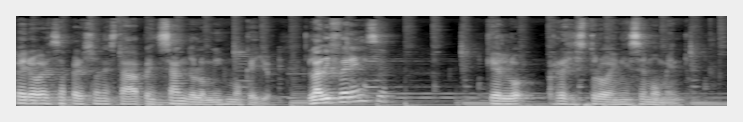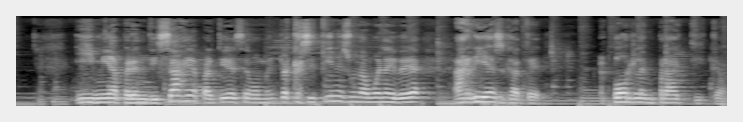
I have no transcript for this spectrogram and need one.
Pero esa persona estaba pensando lo mismo que yo. La diferencia que lo registró en ese momento. Y mi aprendizaje a partir de ese momento es que si tienes una buena idea, arriesgate, ponla en práctica,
